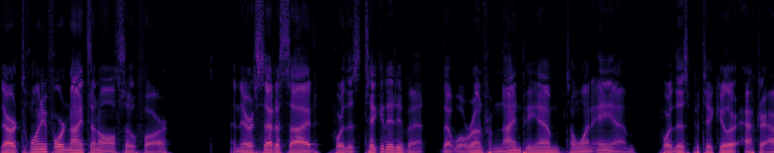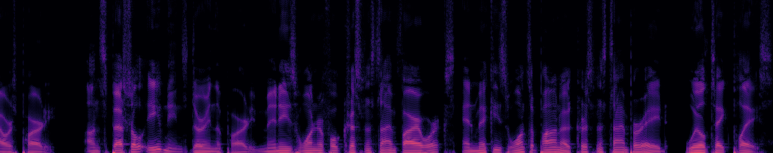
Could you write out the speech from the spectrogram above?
There are 24 nights in all so far, and they are set aside for this ticketed event that will run from 9 p.m. to 1 a.m. for this particular after hours party. On special evenings during the party, Minnie's wonderful Christmas time fireworks and Mickey's Once Upon a Christmas Time parade will take place.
